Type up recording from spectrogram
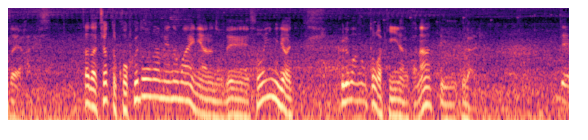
鮮やかです。ただちょっと国道が目の前にあるのでそういう意味では車の音が気になるかなっていうぐらい。で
